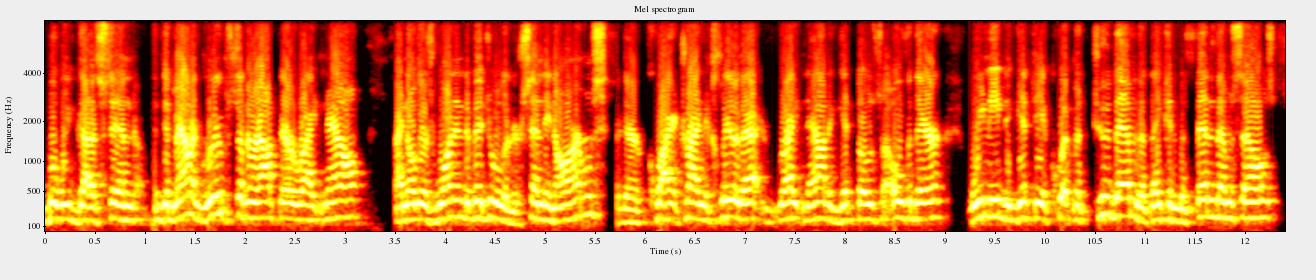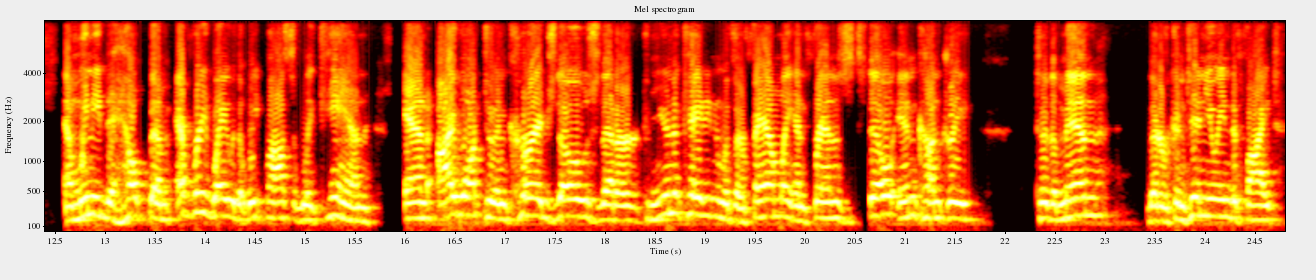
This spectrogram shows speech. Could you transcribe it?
but we've got to send the amount of groups that are out there right now. I know there's one individual that are sending arms. They're quite trying to clear that right now to get those over there. We need to get the equipment to them that they can defend themselves, and we need to help them every way that we possibly can. And I want to encourage those that are communicating with their family and friends still in country to the men that are continuing to fight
